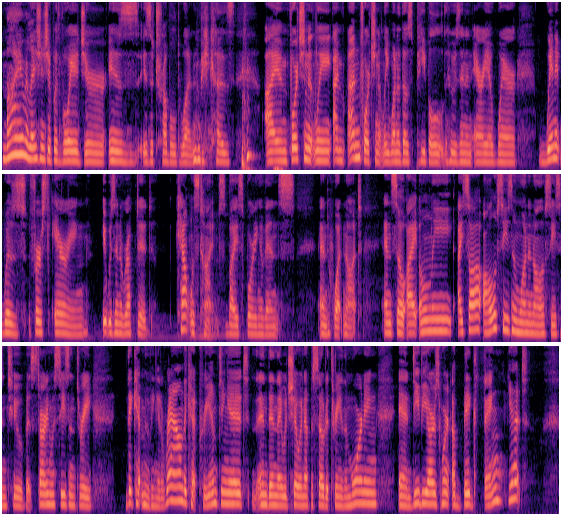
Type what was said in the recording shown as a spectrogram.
My relationship with Voyager is is a troubled one because I am fortunately I'm unfortunately one of those people who's in an area where when it was first airing, it was interrupted countless times by sporting events and whatnot. And so I only I saw all of season one and all of season two, but starting with season three, they kept moving it around. They kept preempting it. And then they would show an episode at three in the morning and DVRs weren't a big thing yet.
